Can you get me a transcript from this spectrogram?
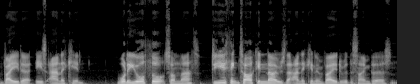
Vader is Anakin. What are your thoughts on that? Do you think Tarkin knows that Anakin and Vader are the same person?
